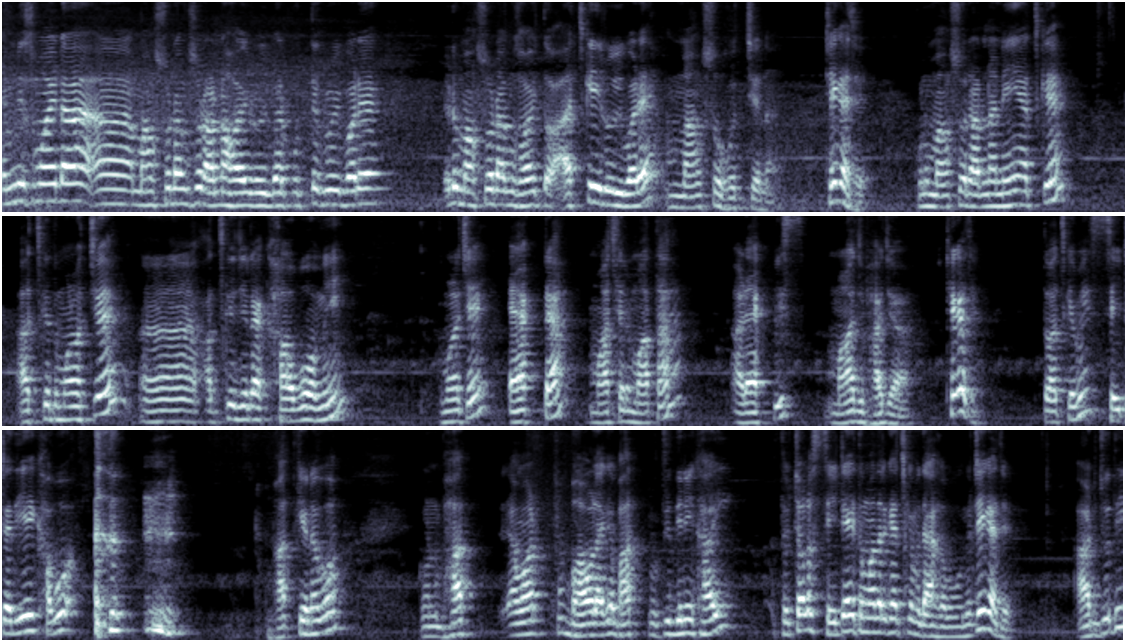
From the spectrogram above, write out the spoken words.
এমনি সময়টা মাংস টাংস রান্না হয় রবিবার, প্রত্যেক রবিবারে একটু মাংস টাংস হয়। তো আজকেই রবিবারে মাংস হচ্ছে না, ঠিক আছে? কোনো মাংস রান্না নেই আজকে। আজকে তোমার হচ্ছে আজকে যেটা খাব আমি তোমার হচ্ছে একটা মাছের মাথা আর এক পিস মাছ ভাজা, ঠিক আছে? তো আজকে আমি সেইটা দিয়েই খাব। ভাত খেয়ে নেব। কারণ ভাত আমার খুব ভালো লাগে, ভাত প্রতিদিনই খাই। তো চলো সেইটাই তোমাদের কাছে আমি দেখাবো বন্ধু, ঠিক আছে? আর যদি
